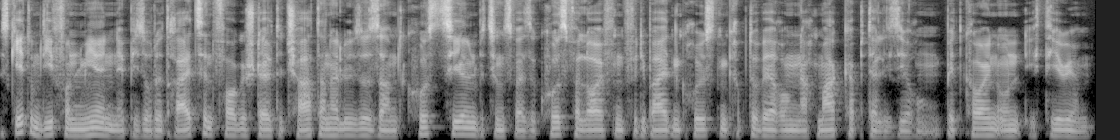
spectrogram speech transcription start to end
Es geht um die von mir in Episode 13 vorgestellte Chartanalyse samt Kurszielen bzw. Kursverläufen für die beiden größten Kryptowährungen nach Marktkapitalisierung, Bitcoin und Ethereum.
